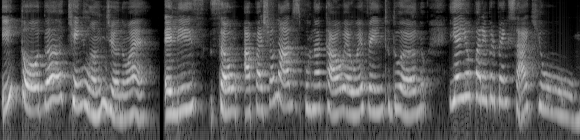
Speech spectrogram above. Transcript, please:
E toda Kenlândia, não é? Eles são apaixonados por Natal, é o evento do ano. E aí eu parei pra pensar que o,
